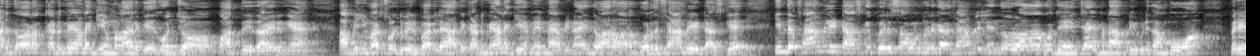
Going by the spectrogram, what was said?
அடுத்த வாரம் கடுமையான கேம்லாம் இருக்குது கொஞ்சம் பார்த்து இதாக இருங்க. அப்படிங்கிற மாதிரி சொல்லிட்டு போயிருப்பார் இல்லையா அது கடுமையான கேம் என்ன அப்படின்னா இந்த வாரம் வர போகிறது ஃபேமிலி டாஸ்க்கு இந்த ஃபேமிலி டாஸ்க்கு பெருசாக ஒன்றும் இருக்காது. ஃபேமிலிலேருந்து வருவாங்க. கொஞ்சம் என்ஜாய்மெண்ட்டாக அப்படி இப்படி தான் போவோம். பெரிய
